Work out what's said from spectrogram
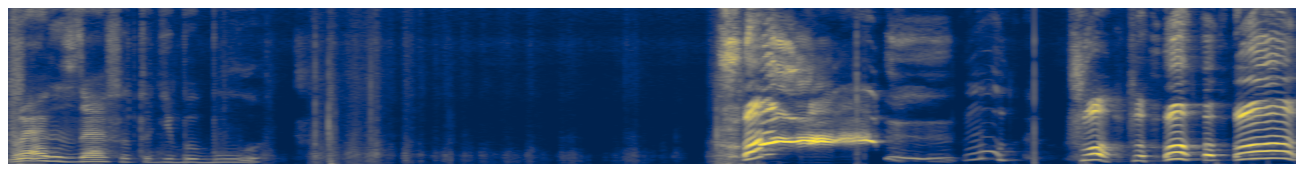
я не знаю, що тоді би було. А! Ну, Що? Що? А, а, а!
